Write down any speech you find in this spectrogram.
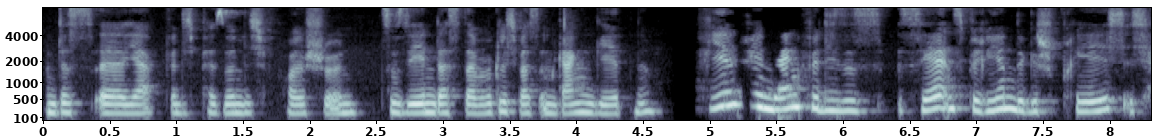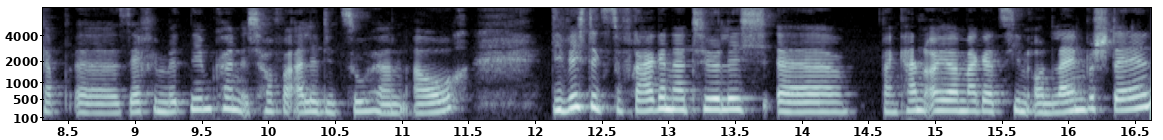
Und das, äh, ja, finde ich persönlich voll schön zu sehen, dass da wirklich was in Gang geht. Ne? Vielen, vielen Dank für dieses sehr inspirierende Gespräch. Ich habe äh, sehr viel mitnehmen können. Ich hoffe, alle, die zuhören, auch. Die wichtigste Frage natürlich, äh, man kann euer Magazin online bestellen.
